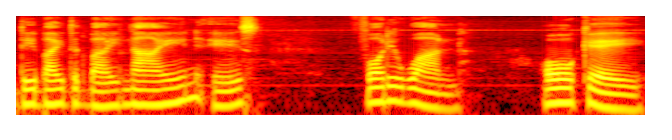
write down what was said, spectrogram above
divided by 9 is 41 okay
